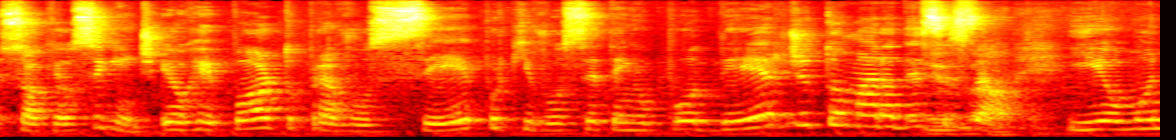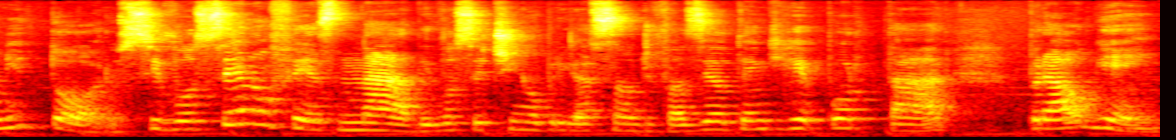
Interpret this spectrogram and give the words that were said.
Só que é o seguinte, eu reporto para você porque você tem o poder de tomar a decisão Exato. e eu monitoro. Se você não fez nada e você tinha obrigação de fazer, eu tenho que reportar para alguém,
